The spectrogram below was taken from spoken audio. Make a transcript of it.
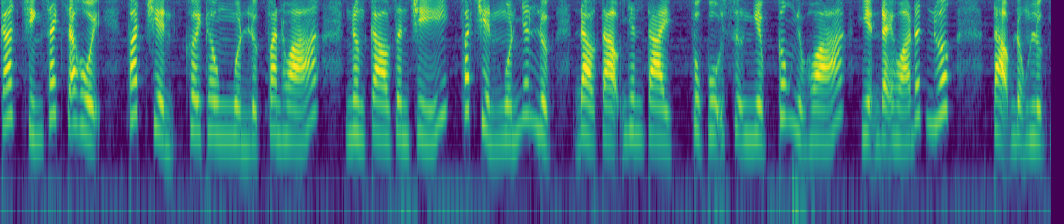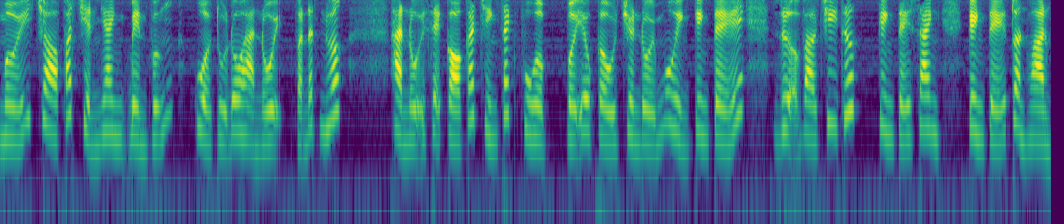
các chính sách xã hội, phát triển khơi thông nguồn lực văn hóa, nâng cao dân trí, phát triển nguồn nhân lực, đào tạo nhân tài, phục vụ sự nghiệp công nghiệp hóa, hiện đại hóa đất nước, tạo động lực mới cho phát triển nhanh bền vững của thủ đô Hà Nội và đất nước – Hà Nội sẽ có các chính sách phù hợp với yêu cầu chuyển đổi mô hình kinh tế dựa vào tri thức, kinh tế xanh, kinh tế tuần hoàn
